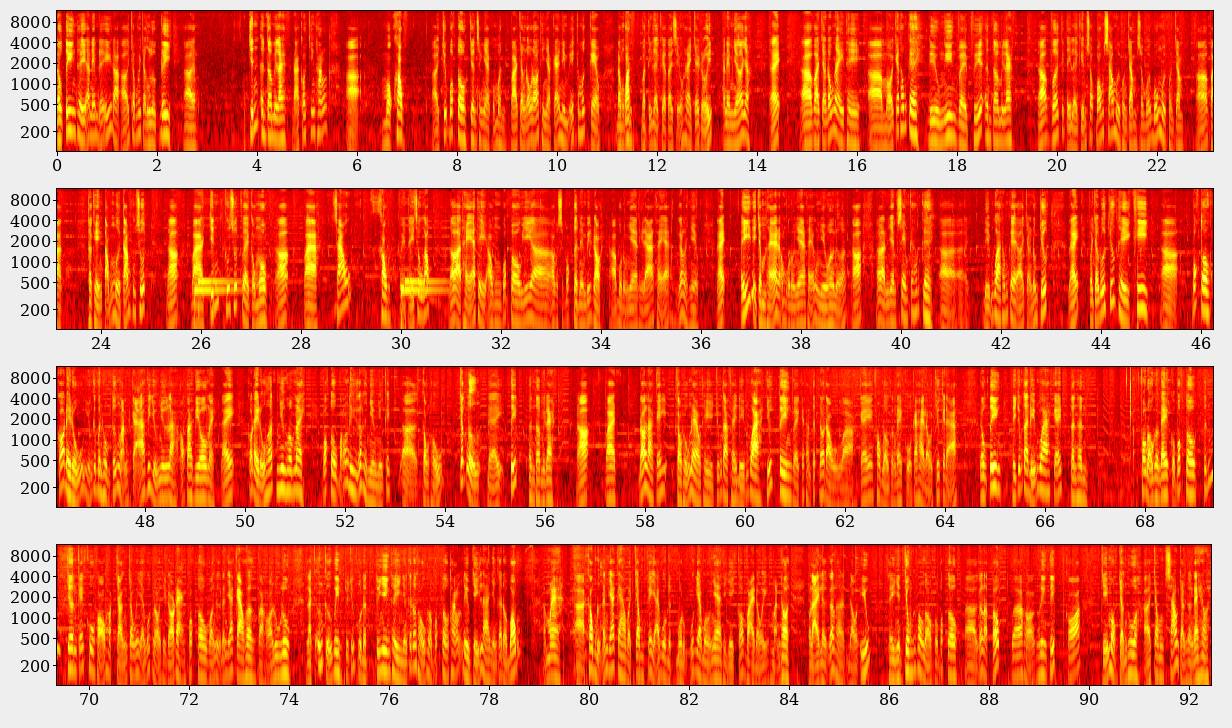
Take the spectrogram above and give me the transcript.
Đầu tiên thì anh em để ý là ở trong cái trận lượt đi à, chính Inter Milan đã có chiến thắng à, 1-0 ở à, trước Porto trên sân nhà của mình. Và trận đấu đó thì nhà cái niêm yết cái mức kèo đồng banh và tỷ lệ kèo tài xỉu hai trái rưỡi. Anh em nhớ nha. Đấy. À, và trận đấu này thì à, mỗi cái thống kê đều nghiêng về phía Inter Milan. Đó với cái tỷ lệ kiểm soát bóng 60% so với 40% đó và thực hiện tổng 18 cú sút. Đó và 9 cú sút về cầu môn. Đó và 6 không về tỷ số gốc. Đó là thẻ thì ông Porto với uh, ông Sporting em biết rồi. Ở Bồ Đào Nha thì đá thẻ rất là nhiều. Đấy ý thì chùm thẻ ông Bồ Đào Nha thẻ còn nhiều hơn nữa. Đó đó là anh em xem cái thống kê uh, điểm qua thống kê ở trận đấu trước. Đấy và trận đấu trước thì khi uh, Porto có đầy đủ những cái binh hùng tướng mạnh cả ví dụ như là Octavio này đấy có đầy đủ hết. Nhưng hôm nay Porto bắn đi rất là nhiều những cái uh, cầu thủ chất lượng để tiếp Inter Milan. Đó và đó là cái cầu thủ nào thì chúng ta phải điểm qua trước tiên về cái thành tích đối đầu và cái phong độ gần đây của cả hai đội trước cái đã đầu tiên thì chúng ta điểm qua cái tình hình phong độ gần đây của Porto tính trên cái khu khổ mặt trận trong cái giải quốc nội thì rõ ràng Porto vẫn được đánh giá cao hơn và họ luôn luôn là cái ứng cử viên cho chức vô địch. Tuy nhiên thì những cái đối thủ mà Porto thắng đều chỉ là những cái đội bóng mà à, không được đánh giá cao và trong cái giải vô địch bộ quốc gia Bồ Đào Nha thì chỉ có vài đội mạnh thôi. Còn lại là rất là đội yếu thì nhìn chung cái phong độ của Porto à, rất là tốt. À, họ liên tiếp có chỉ một trận thua ở trong 6 trận gần đây thôi.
